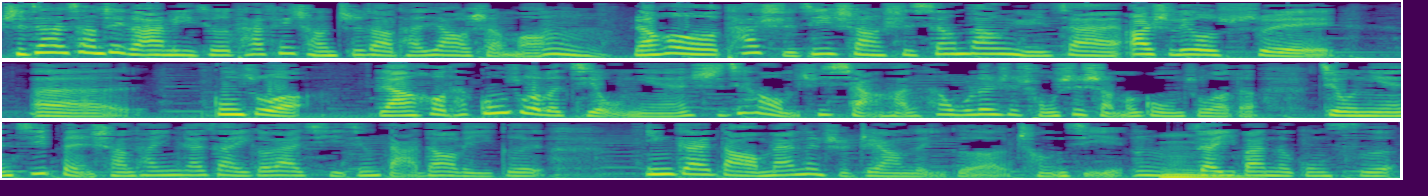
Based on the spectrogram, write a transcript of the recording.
实际上像这个案例，就是他非常知道他要什么，嗯然后他实际上是相当于在二十六岁，呃，工作，然后他工作了九年。实际上我们去想哈，他无论是从事什么工作的，九年基本上他应该在一个外企已经达到了一个。应该到 manager 这样的一个层级，嗯在一般的公司，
